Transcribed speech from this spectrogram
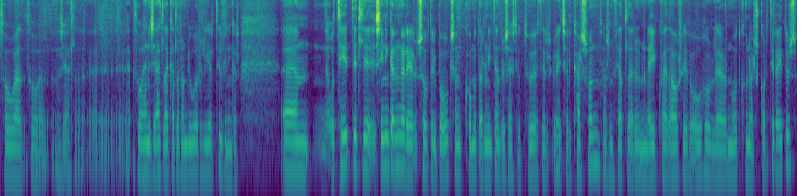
þó að, þó að, ætla, e, þó að henni sé ætlað að kalla fram ljúar og hlýjar tilfinningar. Um, og titill síningarinnar er sóttur í bók sem kom út ára 1962 eftir Rachel Carson þar sem fjallar um neikvæð áhrif og óhólegar nótkonar skortiræturs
